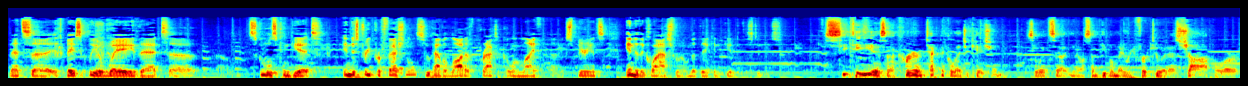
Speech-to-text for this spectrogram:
That's uh, it's basically a way that uh, um, schools can get industry professionals who have a lot of practical and life uh, experience into the classroom that they can give to the students. CTE is a career and technical education. So it's, uh, you know, some people may refer to it as SHOP or,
